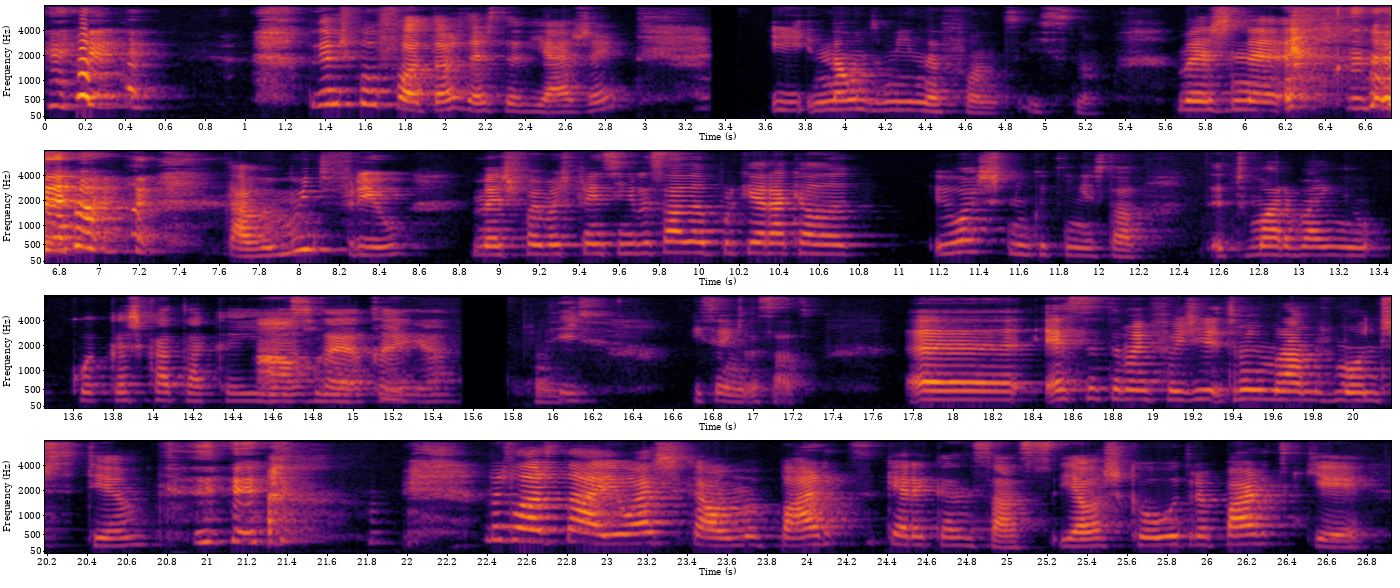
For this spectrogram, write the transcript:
Podemos pôr fotos desta viagem. E não de mim na fonte, isso não. Mas na... estava muito frio, mas foi uma experiência engraçada porque era aquela. Eu acho que nunca tinha estado a tomar banho com a cascata a cair Ah, em cima ok, de ok. ti. yeah. Pronto. Isso é engraçado. Ah, essa também foi gira. Também demorámos montes de tempo. Mas lá está, eu acho que há uma parte que era cansaço. E acho que a outra parte que é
